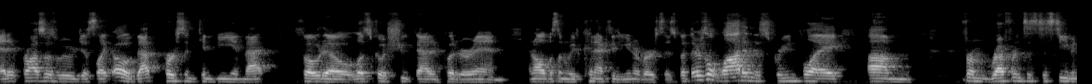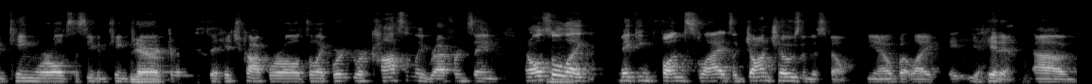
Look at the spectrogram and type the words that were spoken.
edit process. We were just like, oh, that person can be in that photo. Let's go shoot that and put her in. And all of a sudden, we've connected universes. But there's a lot in the screenplay. Um, from references to Stephen King worlds to Stephen King Yeah. characters to Hitchcock world to like we're we're constantly referencing and also Mhm. like making fun slides like John chose in this film, you know, but like it, you hidden. Um,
